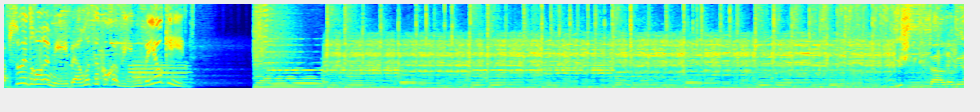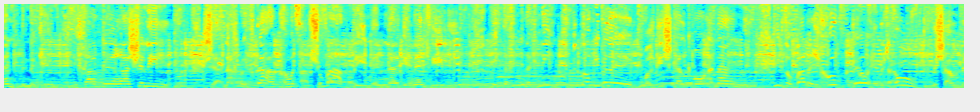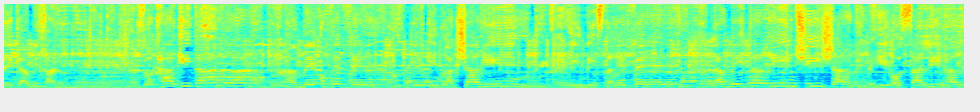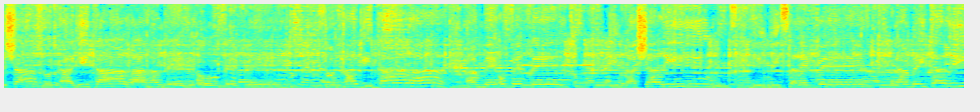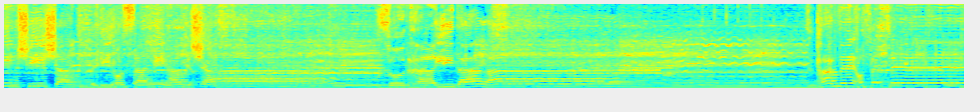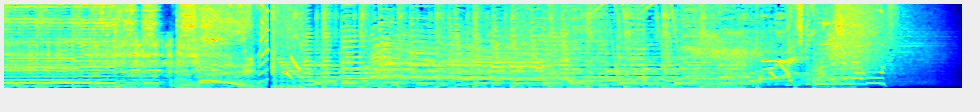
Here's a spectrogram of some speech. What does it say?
חפשו את רומרמי בערוץ הכוכבים וביוקיד. גיטרה ואני מנגן, היא חברה שלי. כשאנחנו יחדיו המצב שובב, והיא מנגנת לי. מיתרים מנגנים, וטוב לי בלב, מרגיש קל כמו ענן. היא טובה בריחוף, ואוהבת לעוף, לשם וגם לכאן. זאת הגיטרה המעופפת, אם רק שרים, היא מצטרפת למיתרים שישה, והיא עושה לי הרגשה, זאת הגיטרה המעופפת. זאת הגיטרה המעופפת, אם רק שרים, מצטרפת למיתרים שישה, והיא עושה לי הרגשה. זאת הגיטרה. המעופפת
